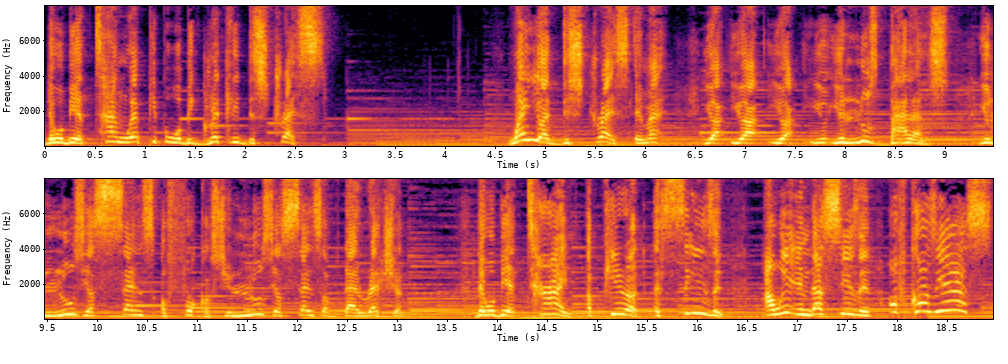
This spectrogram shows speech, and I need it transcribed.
There will be a time where people will be greatly distressed. When you are distressed, amen, you are you are you are you, you lose balance you lose your sense of focus, you lose your sense of direction. There will be a time, a period, a season. Are we in that season? Of course, yes.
